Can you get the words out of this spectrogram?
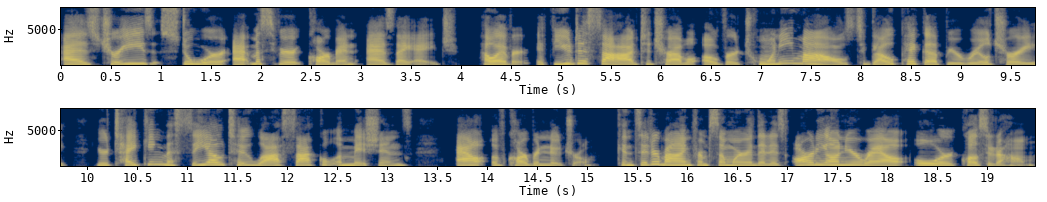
as trees store atmospheric carbon as they age. However, if you decide to travel over 20 miles to go pick up your real tree, you're taking the CO2 life cycle emissions out of carbon neutral. Consider buying from somewhere that is already on your route or closer to home.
